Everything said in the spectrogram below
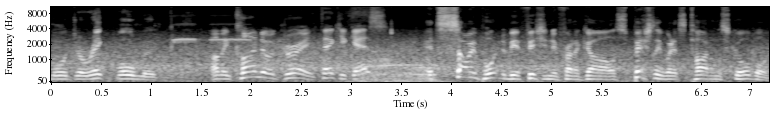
more direct ball movement. I'm inclined to agree. Thank you, Gaz. It's so important to be efficient in front of goal, especially when it's tight on the scoreboard.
